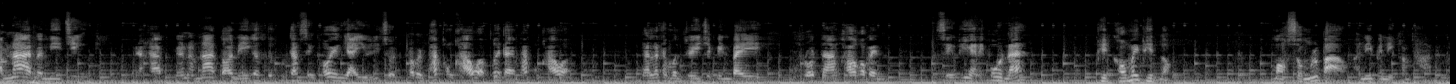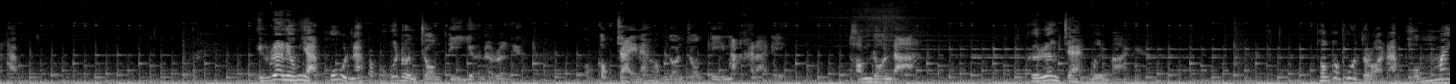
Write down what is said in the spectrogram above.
อำนาจมันมีจริงนะครับงั้นอำนาจตอนนี้ก็คือคุณทักษิณเขายังใหญ่อยู่ที่สุดเขาเป็นพรรคของเขาอะเพื่อไทยพรรคของเขาอะงั้นรัฐมนตรีจะบินไปรดน้ำเขาก็เป็น สิ่งที่อยางที่พูดนะ ผิดเขาไม่ผิดหรอก เหมาะสมหรือเปล่า อันนี้เป็นอีกคำถามหนึงนะครับ อีกเรื่องที่ผมอยากพูดนะเพราะผมก็โดนโจมตีเยอะนะเรื่องเนี้ยผมตกใจนะ ผมโดนโจมตีหนักขนาดนี้ทอมโดนด่าคือเรื่องแจกหมื่นบาทเนี่ยผมก็พูดตลอดนะ ผมไม่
